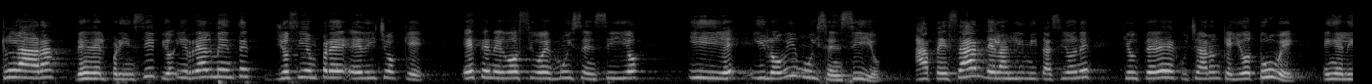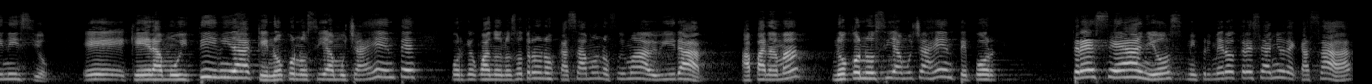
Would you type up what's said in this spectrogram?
clara desde el principio. Y realmente yo siempre he dicho que este negocio es muy sencillo y, lo vi muy sencillo, a pesar de las limitaciones que ustedes escucharon que yo tuve en el inicio, eh, que era muy tímida, que no conocía a mucha gente, porque cuando nosotros nos casamos nos fuimos a vivir a, a Panamá, no conocía a mucha gente por 13 años, mis primeros 13 años de casada,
